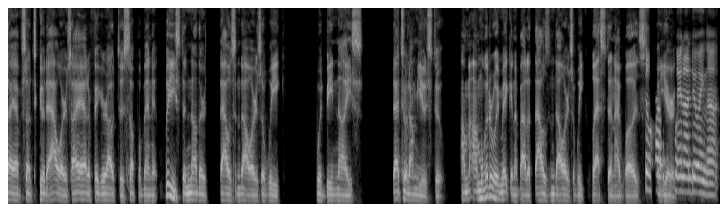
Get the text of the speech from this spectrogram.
I have such good hours, I had to figure out to supplement at least another thousand dollars a week would be nice. That's what I'm used to. I'm I'm literally making about a thousand dollars a week less than I was so how a do year you ago. plan on doing that?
